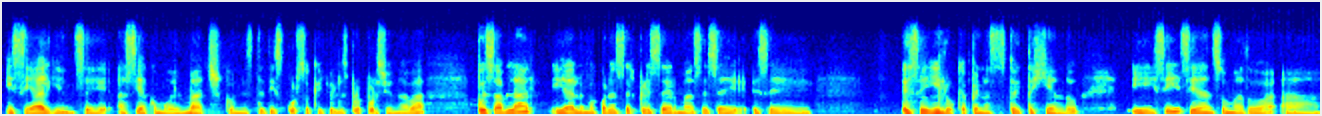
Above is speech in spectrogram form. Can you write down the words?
Y si alguien se hacía como el match con este discurso que yo les proporcionaba, pues hablar y a lo mejor hacer crecer más ese, ese, ese hilo que apenas estoy tejiendo. Y sí, sí han sumado a, a,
